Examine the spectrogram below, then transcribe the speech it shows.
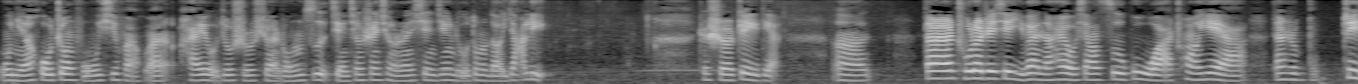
五年后政府无息返还。还有就是选融资，减轻申请人现金流动的压力。这是这一点，嗯。当然，除了这些以外呢，还有像自雇啊、创业啊，但是不这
